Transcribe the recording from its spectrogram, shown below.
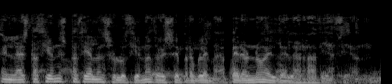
En la estación espacial han solucionado ese problema, pero no el de la radiación.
